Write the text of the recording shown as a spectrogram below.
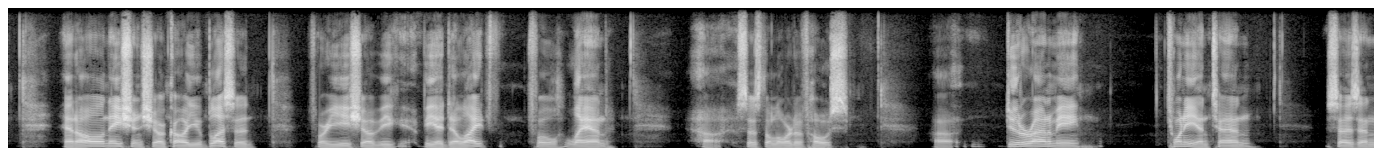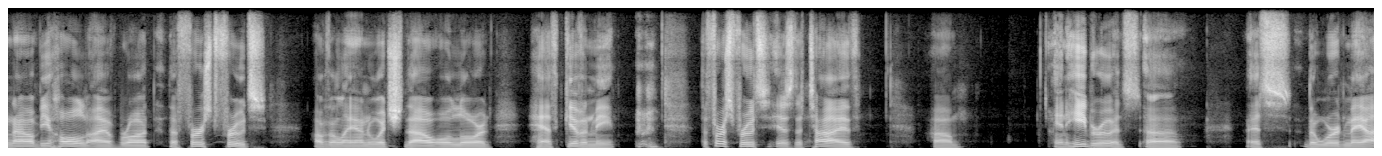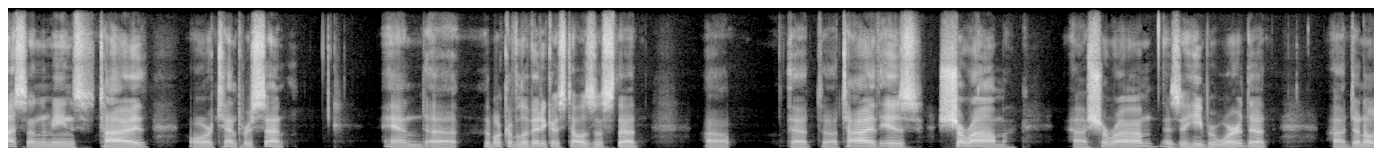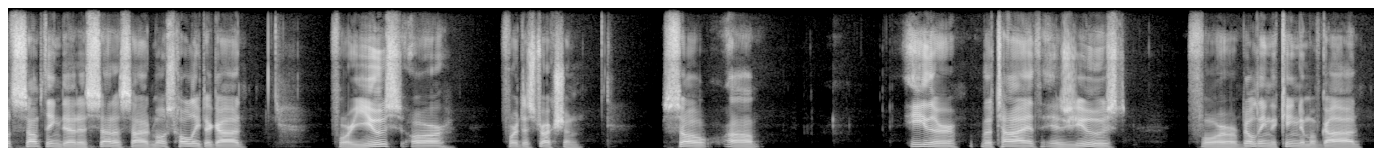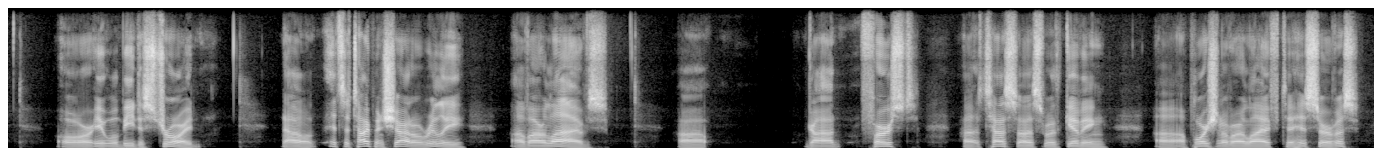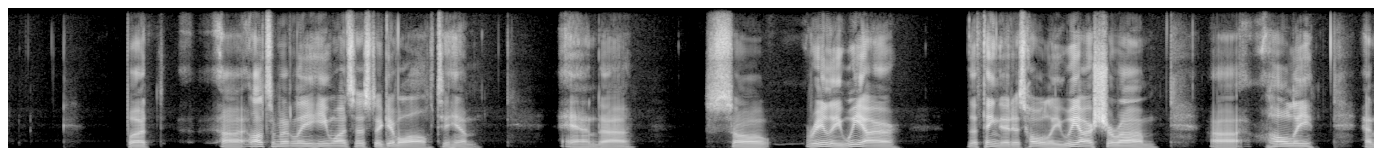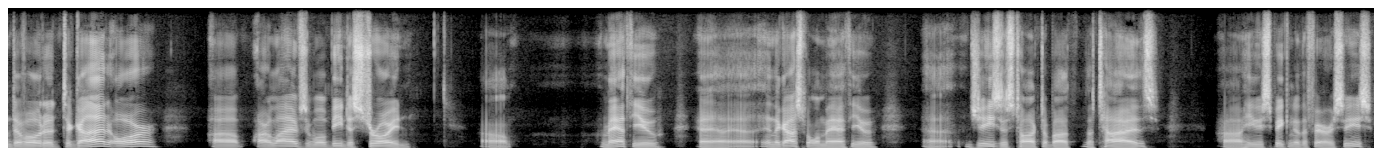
And all nations shall call you blessed, for ye shall be, be a delightful land, uh, says the Lord of hosts. Uh, Deuteronomy 20 and 10 says, And now behold, I have brought the first fruits of the land which thou, O Lord, hath given me. The first fruits is the tithe. Um, in Hebrew, it's uh, it's the word measan means tithe or ten percent, and uh, the book of Leviticus tells us that uh, that uh, tithe is sharam. Uh, sharam is a Hebrew word that uh, denotes something that is set aside most holy to God for use or for destruction. So uh, either the tithe is used for building the kingdom of God or it will be destroyed. Now, it's a type and shadow, really, of our lives. Uh, God first uh, tests us with giving uh, a portion of our life to His service but uh, ultimately he wants us to give all to him. And uh, so really we are the thing that is holy. We are sharam uh, holy and devoted to god or uh, our lives will be destroyed. Uh, matthew uh, in the gospel of matthew uh, Jesus talked about the tithes. Uh, he was speaking to the Pharisees,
